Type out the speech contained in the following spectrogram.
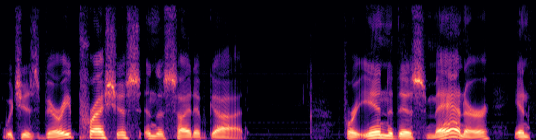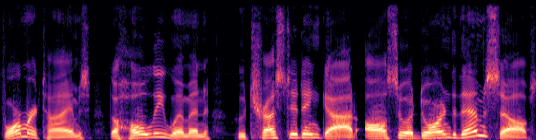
which is very precious in the sight of God. For in this manner, in former times, the holy women who trusted in God also adorned themselves,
